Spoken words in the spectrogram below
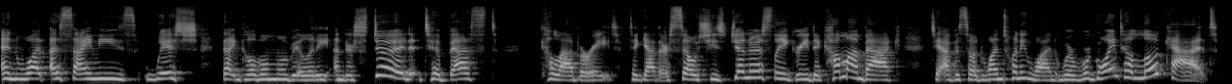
and what assignees wish that global mobility understood to best collaborate together. So she's generously agreed to come on back to episode 121, where we're going to look at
